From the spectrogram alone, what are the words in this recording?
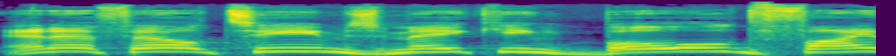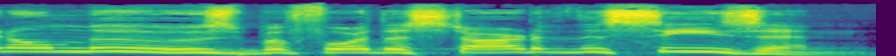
NFL teams making bold final moves before the start of the season.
